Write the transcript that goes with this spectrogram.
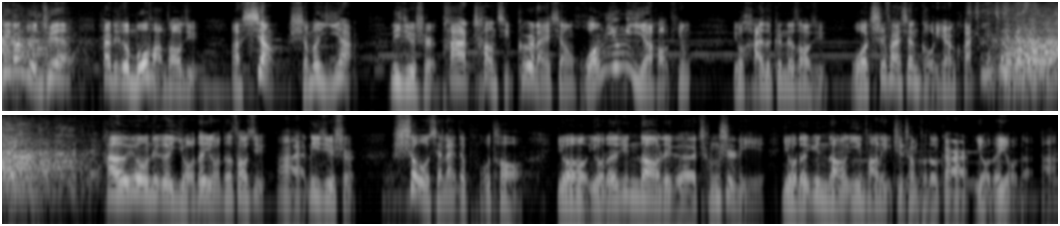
非常准确。还有这个模仿造句啊，像什么一样？例句是他唱起歌来像黄莺一样好听。有孩子跟着造句，我吃饭像狗一样快。还有用这个有的有的造句啊，例句是瘦下来的葡萄，有有的运到这个城市里，有的运到阴房里制成葡萄干有的有的啊。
